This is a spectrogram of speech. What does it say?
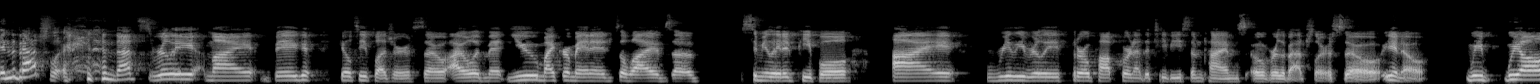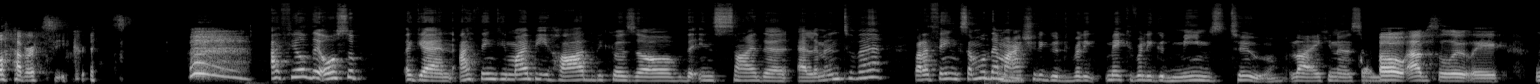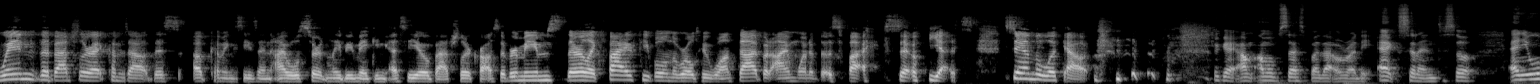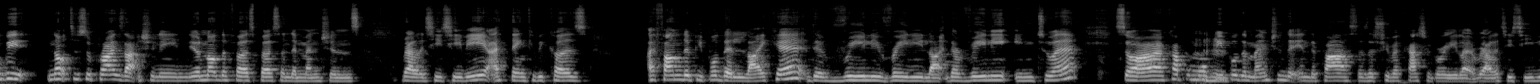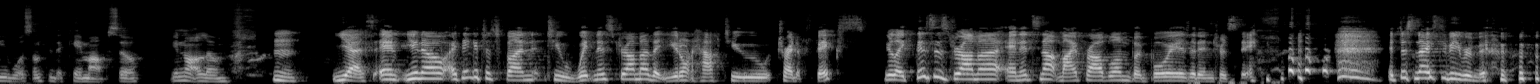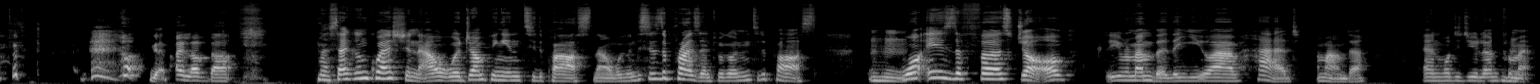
in The Bachelor. and that's really my big guilty pleasure. So I will admit, you micromanage the lives of simulated people. I really, really throw popcorn at the TV sometimes over The Bachelor. So, you know, we we all have our secrets. I feel they also again, I think it might be hard because of the insider element of it. But I think some of them mm-hmm. are actually good, really make really good memes too. Like, you know, some Oh, absolutely. When The Bachelorette comes out this upcoming season, I will certainly be making SEO Bachelor crossover memes. There are like five people in the world who want that, but I'm one of those five. So, yes, stay on the lookout. okay, I'm, I'm obsessed by that already. Excellent. So, and you will be not too surprised actually. You're not the first person that mentions reality TV. I think because I found the people that like it, they really, really like, they're really into it. So I a couple more mm-hmm. people that mentioned it in the past as a trivia category, like reality TV was something that came up. So you're not alone. Mm. Yes. And, you know, I think it's just fun to witness drama that you don't have to try to fix you're like, this is drama and it's not my problem, but boy, is it interesting. it's just nice to be removed. yeah. I love that. My second question now, we're jumping into the past now. We're going, this is the present, we're going into the past. Mm-hmm. What is the first job that you remember that you have had, Amanda? And what did you learn from mm-hmm. it?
